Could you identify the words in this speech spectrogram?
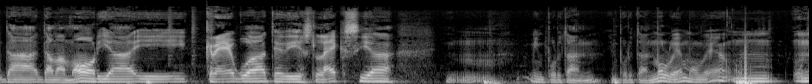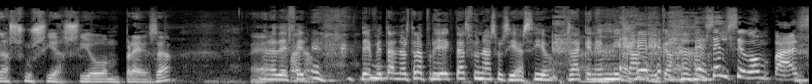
de, de memòria i creua, té dislèxia... Mm, important, important. Molt bé, molt bé. Un, una associació empresa Eh? Bueno, de, fet, bueno. de fet, el nostre projecte és fer una associació, o sigui que anem mica en mica. és el segon pas.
